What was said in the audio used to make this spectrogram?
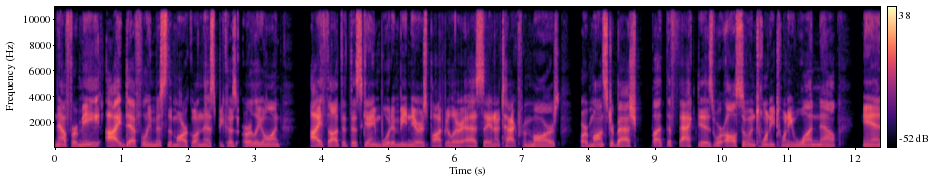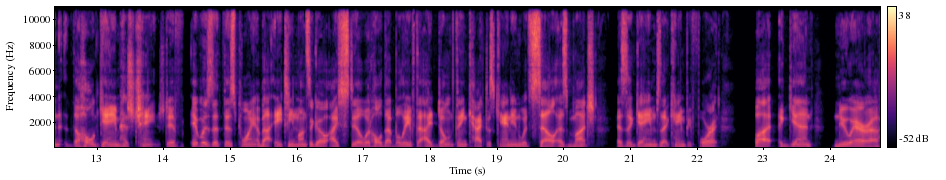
Now, for me, I definitely missed the mark on this because early on, I thought that this game wouldn't be near as popular as, say, an Attack from Mars or Monster Bash. But the fact is, we're also in 2021 now, and the whole game has changed. If it was at this point about 18 months ago, I still would hold that belief that I don't think Cactus Canyon would sell as much as the games that came before it. But again, new era,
